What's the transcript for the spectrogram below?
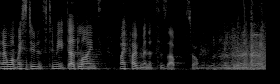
and I want my students to meet deadlines, my five minutes is up. So thank you.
